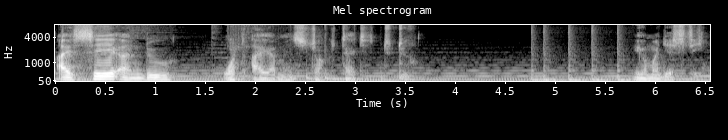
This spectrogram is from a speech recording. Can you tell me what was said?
I say and do what I am instructed to do. Your Majesty.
